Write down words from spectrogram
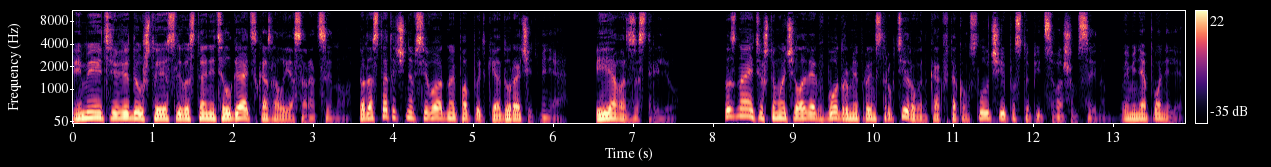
«Имейте в виду, что если вы станете лгать, — сказал я Сарацину, — то достаточно всего одной попытки одурачить меня и я вас застрелю. Вы знаете, что мой человек в Бодруме проинструктирован, как в таком случае поступить с вашим сыном. Вы меня поняли?»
